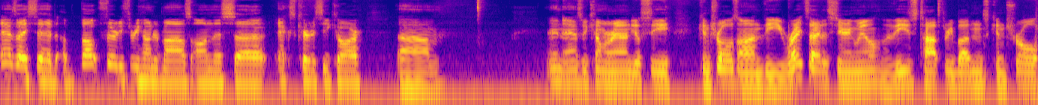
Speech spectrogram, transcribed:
as I said, about 3,300 miles on this uh, X courtesy car. Um, and as we come around, you'll see controls on the right side of the steering wheel. These top three buttons control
